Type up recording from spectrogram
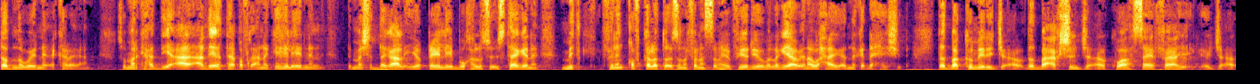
dadna way nici karayaan. So marka haddii aad adeeg qofka aanan ka helaynin meesha dagaal iyo qayli iyo buuq hala soo istaagana mid filin qof kaleto isna filin sameeyo video laga yaabo inaa waxaa adna ka dhex heshid dad baa comedy jecel dad baa action jecel kuwa sci-fi jecel.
